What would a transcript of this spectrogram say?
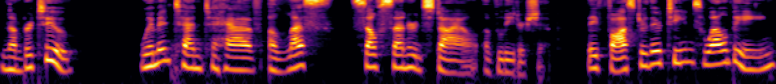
Number two, women tend to have a less self centered style of leadership. They foster their team's well being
